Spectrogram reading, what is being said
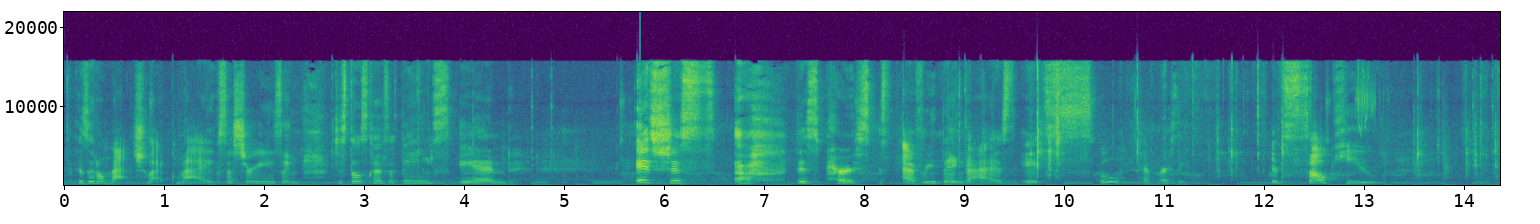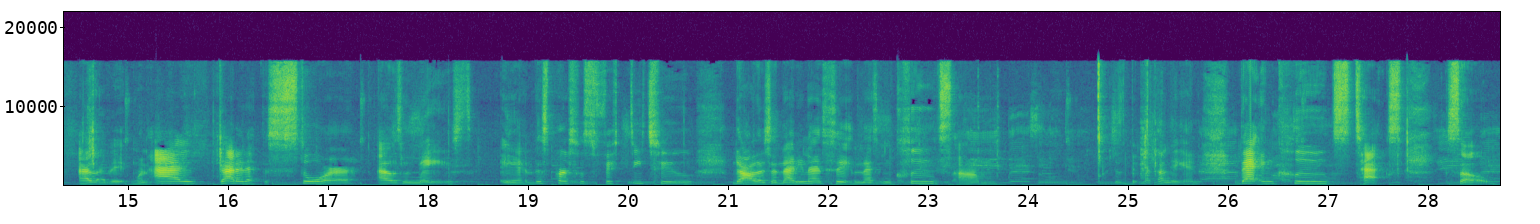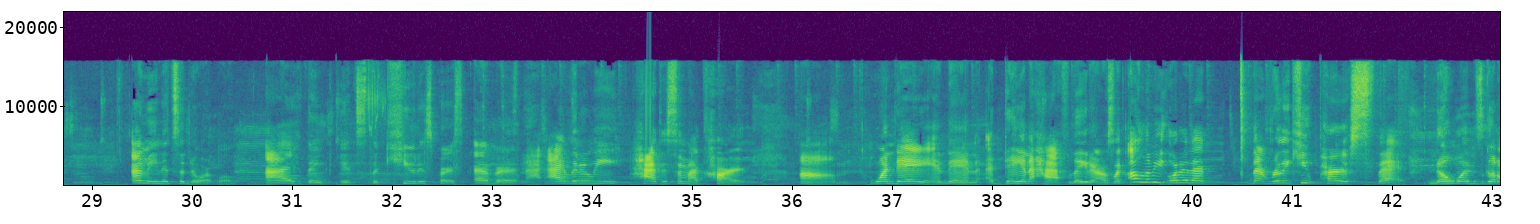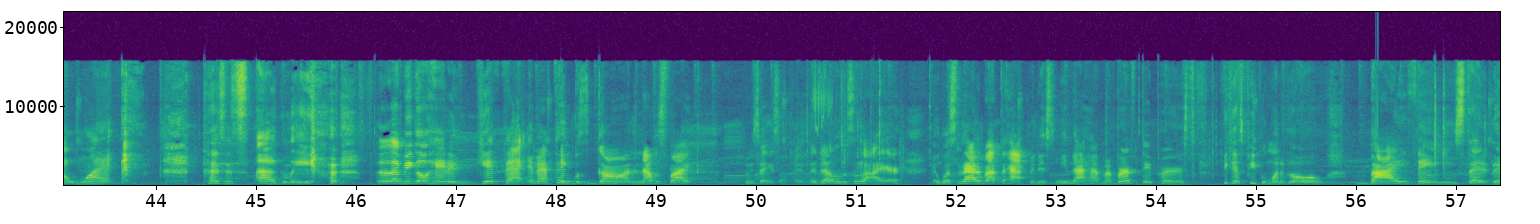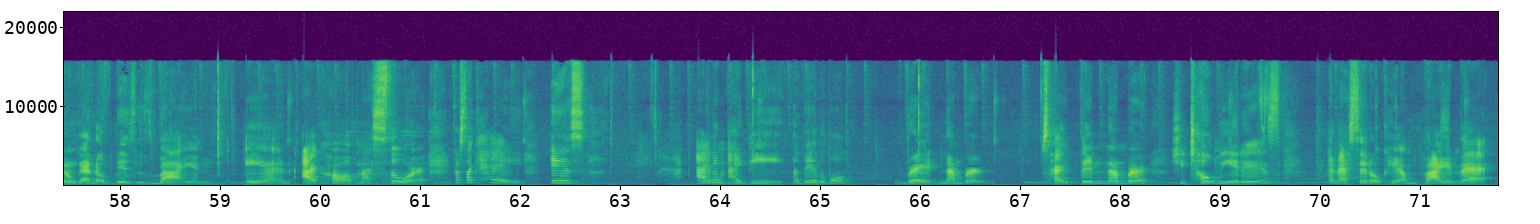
because it'll match like my accessories and just those kinds of things and it's just this purse is everything guys. It's ooh have mercy. It's so cute. I love it. When I got it at the store I was amazed. And this purse was $52.99 and that includes um just bit my tongue again. That includes tax. So I mean, it's adorable. I think it's the cutest purse ever. I literally had this in my cart um, one day and then a day and a half later, I was like, oh, let me order that, that really cute purse that no one's gonna want because it's ugly. let me go ahead and get that. And that thing was gone. And I was like, let me tell you something. The devil is a liar. And what's not about to happen is me not have my birthday purse because people want to go buy things that they don't got no business buying and I called my store. I was like, hey, is item ID available? Red number, typed in number. She told me it is. And I said, okay, I'm buying that.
